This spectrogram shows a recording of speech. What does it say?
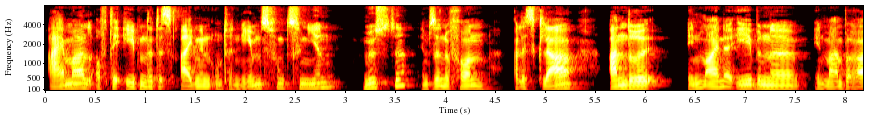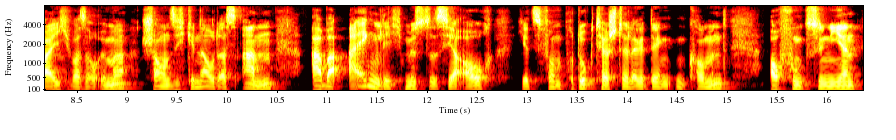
einmal auf der Ebene des eigenen Unternehmens funktionieren müsste, im Sinne von, alles klar, andere in meiner Ebene, in meinem Bereich, was auch immer, schauen sich genau das an. Aber eigentlich müsste es ja auch jetzt vom Produkthersteller gedenken kommend auch funktionieren.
